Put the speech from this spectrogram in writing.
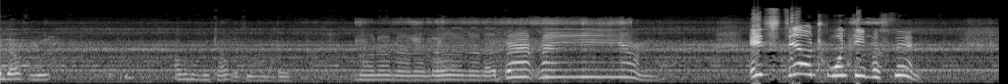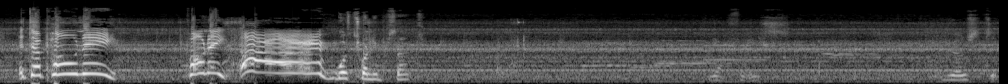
I love you. I want to make out with you one day. No, no, no, no, no, no, no, no. Batman! It's still 20%. It's a pony! Pony! Ah! What's 20%? Your face. Roasted.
